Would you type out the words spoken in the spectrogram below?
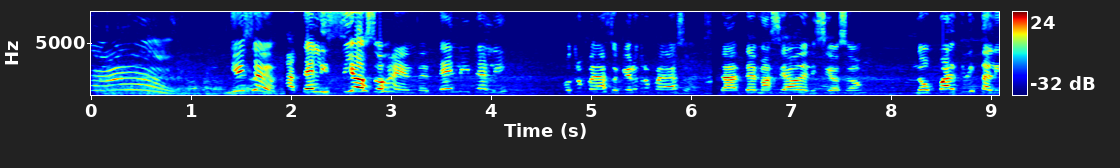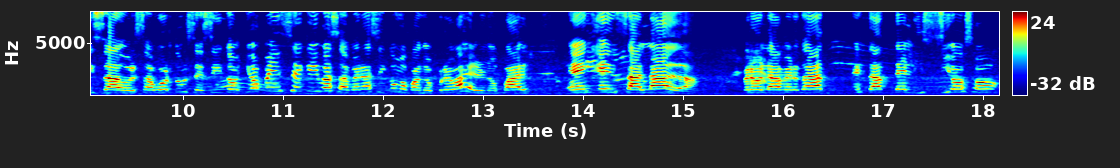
Mm. Dice, ah, delicioso, gente. Deli, deli. Otro pedazo, quiero otro pedazo. Está demasiado delicioso. Nopal cristalizado, el sabor dulcecito. Yo pensé que iba a saber así como cuando pruebas el nopal en ensalada. Pero la verdad está delicioso.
